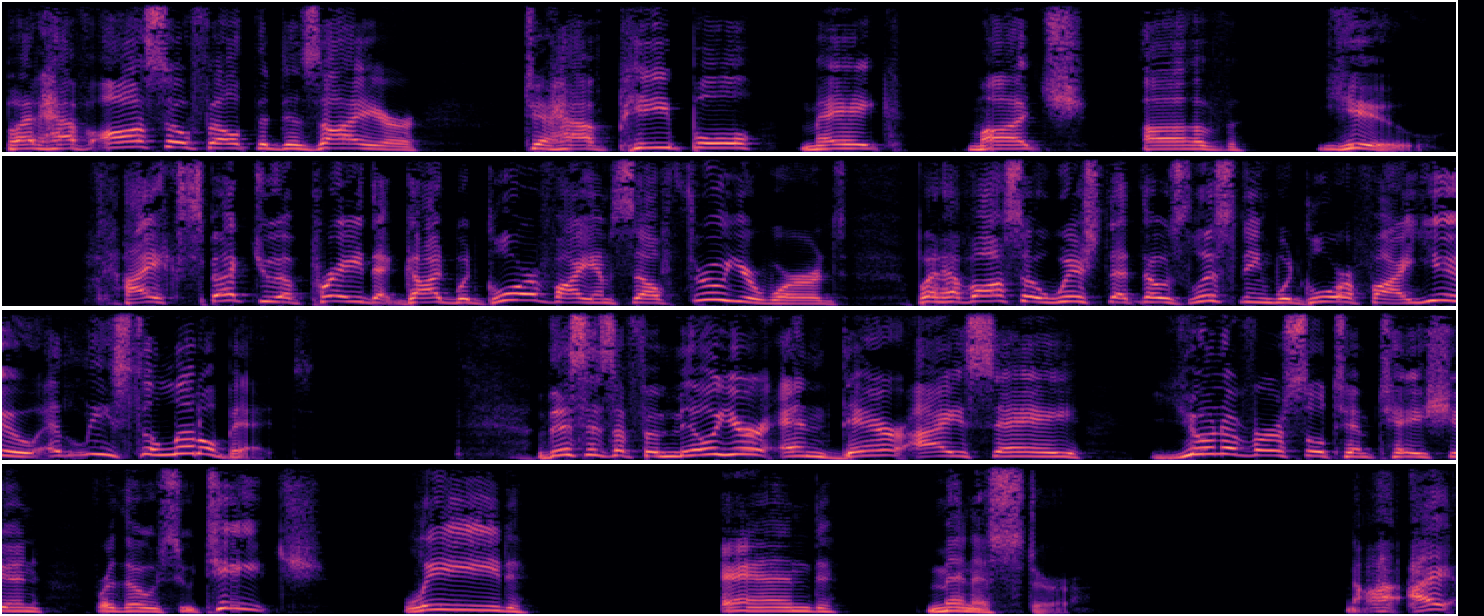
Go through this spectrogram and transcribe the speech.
but have also felt the desire to have people make much of you. I expect you have prayed that God would glorify himself through your words, but have also wished that those listening would glorify you at least a little bit. This is a familiar and, dare I say, universal temptation for those who teach, lead, and minister. Now, I,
